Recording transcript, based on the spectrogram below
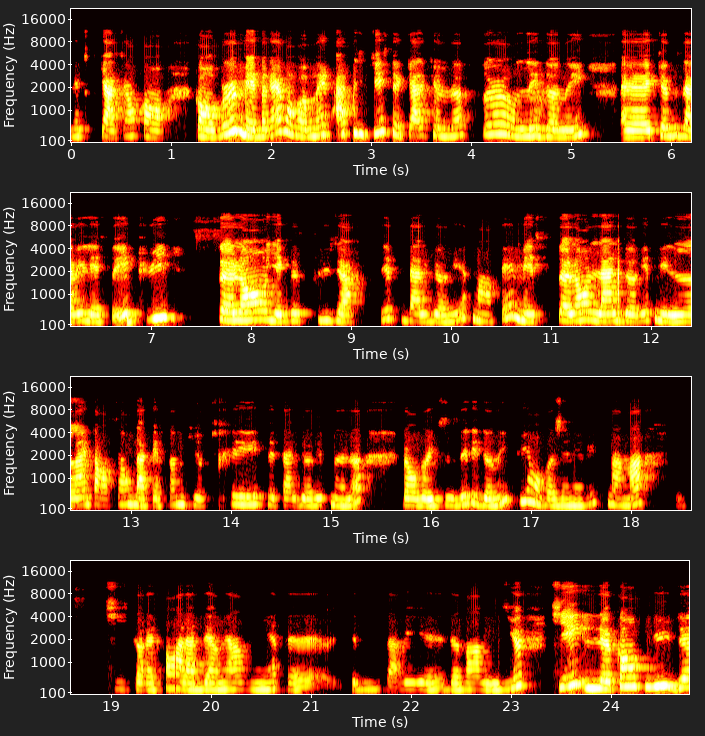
l'explication qu'on veut, mais bref, on va venir appliquer ce calcul-là sur les données que vous avez laissées. Puis, selon, il existe plusieurs types d'algorithmes en fait, mais selon l'algorithme et l'intention de la personne qui a créé cet algorithme-là, ben, on va utiliser les données, puis on va générer finalement qui correspond à la dernière vignette euh, que vous avez euh, devant les yeux, qui est le contenu de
